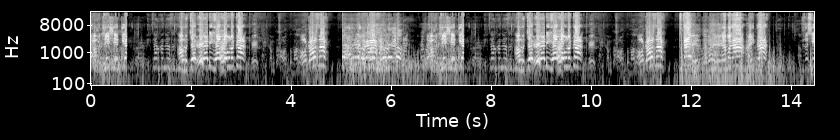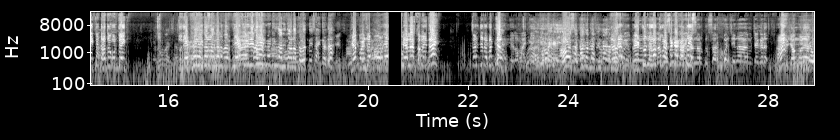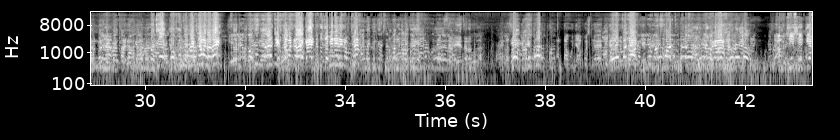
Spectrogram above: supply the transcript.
आमची शेती आमच्या पराठी घ्यायला लावू नका. हे आमची शेती आमच्या पराठी घ्यायला लावू नका. अहो, गाव जा. काय? हे बघा ऐका. तिथं शेती दादू कोणते तुझ्या खरेदी करून त्या खरेदी करून मीटिंग झाली त्याला कळत नाही सांगितलं हे पैसे पोरगा मेला असतं माहीत आहे चल तिथं बघ चल अहो सकाळचा प्लास्टिक काय झालं? तुझ्या भेटून नका तू कसं काय करतोस सरपंच आहे ना आमच्याकडे हा? रे? काय तिथं जमीन आहे हे. आता उद्यापासून आमची शेती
